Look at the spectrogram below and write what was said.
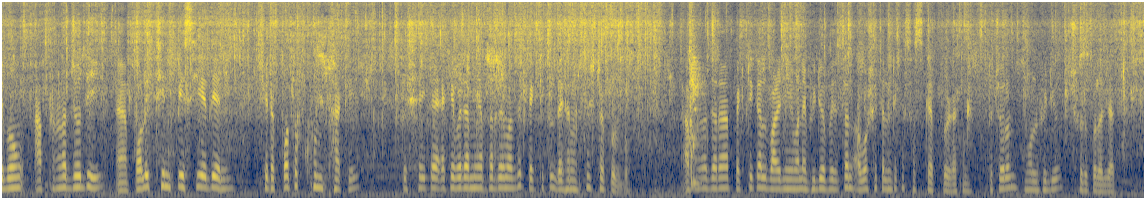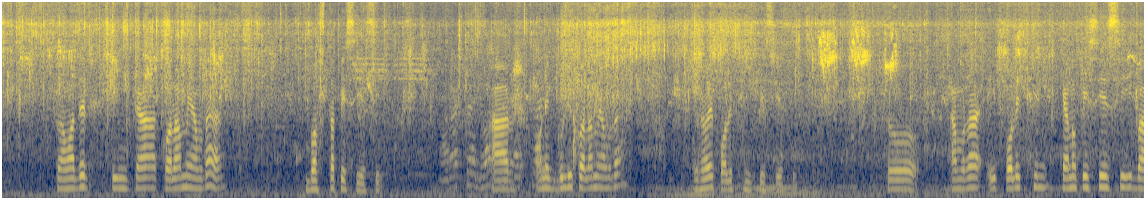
এবং আপনারা যদি পলিথিন পেঁচিয়ে দেন, সেটা কতক্ষণ থাকে? তো সেইটা একেবারে আমি আপনাদের মাঝে প্র্যাকটিক্যাল দেখানোর চেষ্টা করব। আপনারা যারা প্র্যাকটিক্যাল বাড়ি নির্মাণে ভিডিও পেতে চান, অবশ্যই চ্যানেলটিকে সাবস্ক্রাইব করে রাখুন। তো চলুন মূল ভিডিও শুরু করা যাক। তো আমাদের তিনটা কলামে আমরা বস্তা পেঁচিয়েছি। আর অনেকগুলি কলামে আমরা এভাবে পলিথিন পেঁচিয়েছি। তো আমরা এই পলিথিন কেন পেঁচিয়েছি বা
